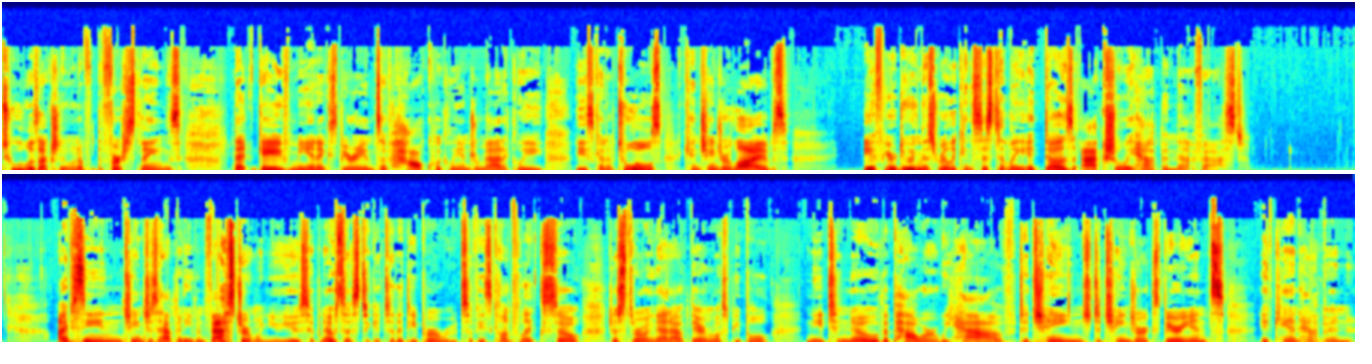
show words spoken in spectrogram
tool is actually one of the first things that gave me an experience of how quickly and dramatically these kind of tools can change our lives. If you're doing this really consistently, it does actually happen that fast. I've seen changes happen even faster when you use hypnosis to get to the deeper roots of these conflicts. So, just throwing that out there, most people need to know the power we have to change, to change our experience. It can happen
